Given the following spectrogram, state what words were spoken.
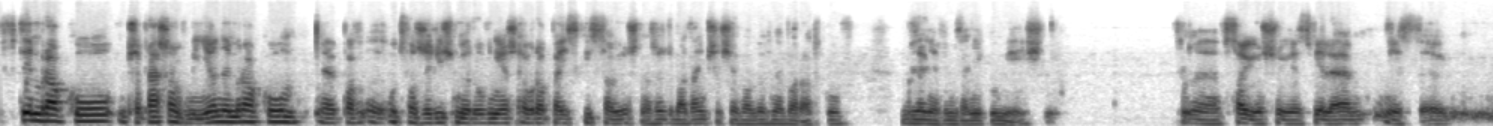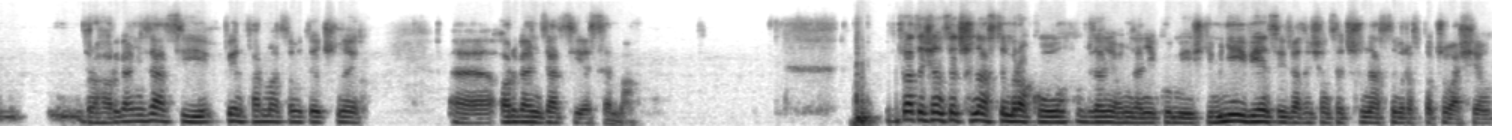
W tym roku, przepraszam, w minionym roku utworzyliśmy również Europejski Sojusz na rzecz Badań Przesiewowych Noworodków w rdzeniowym zaniku mięśni. E, w sojuszu jest wiele, jest e, trochę organizacji, firm farmaceutycznych, e, organizacji SMA. W 2013 roku w rdzeniowym zaniku mięśni, mniej więcej w 2013 rozpoczęła się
